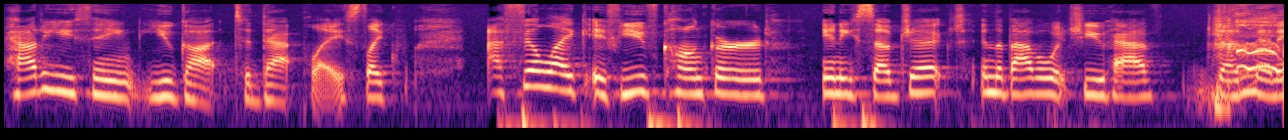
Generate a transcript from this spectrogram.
How do you think you got to that place? Like, I feel like if you've conquered any subject in the Bible, which you have done many,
